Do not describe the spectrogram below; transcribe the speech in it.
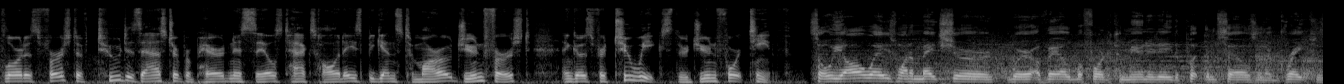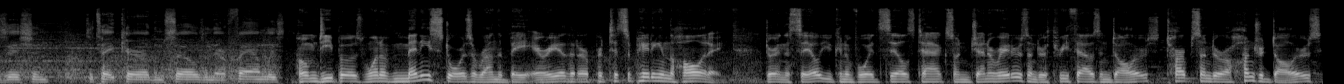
Florida's first of two disaster preparedness sales tax holidays begins tomorrow, June 1st, and goes for two weeks through June 14th. So we always want to make sure we're available for the community to put themselves in a great position to take care of themselves and their families. Home Depot is one of many stores around the Bay Area that are participating in the holiday. During the sale, you can avoid sales tax on generators under $3,000, tarps under $100,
